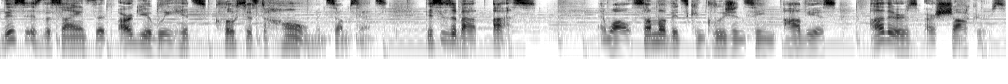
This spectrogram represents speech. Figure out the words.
This is the science that arguably hits closest to home in some sense. This is about us. And while some of its conclusions seem obvious, others are shockers.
